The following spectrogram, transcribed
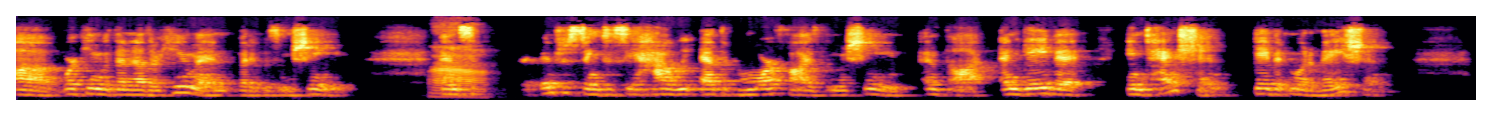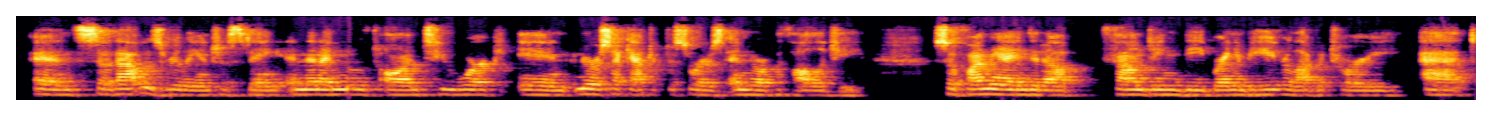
uh, working with another human, but it was a machine. Wow. And so, interesting to see how we anthropomorphized the machine and thought and gave it intention, gave it motivation and so that was really interesting. And then I moved on to work in neuropsychiatric disorders and neuropathology. So finally, I ended up founding the Brain and Behavior Laboratory at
